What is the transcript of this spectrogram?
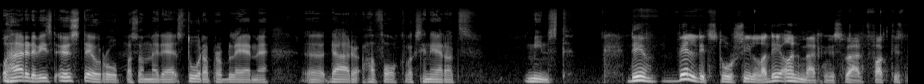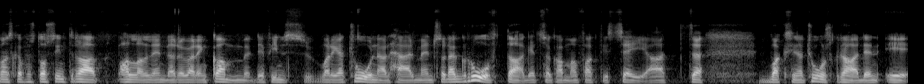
Och här är det visst Östeuropa som är det stora problemet. Eh, där har folk vaccinerats minst det är väldigt stor skillnad, det är anmärkningsvärt faktiskt. Man ska förstås inte dra alla länder över en kam, det finns variationer här, men sådär grovt taget så kan man faktiskt säga att eh, vaccinationsgraden är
